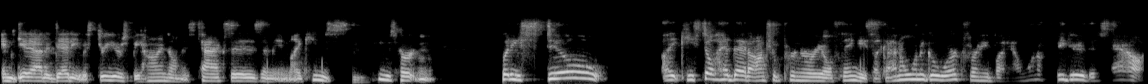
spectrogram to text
and get out of debt. He was 3 years behind on his taxes. I mean, like he was hmm. he was hurting. But he still like he still had that entrepreneurial thing. He's like, I don't want to go work for anybody. I want to figure this out.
